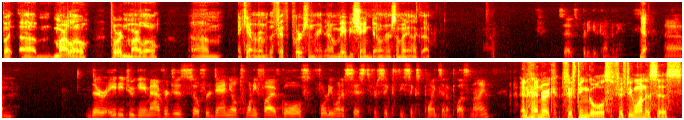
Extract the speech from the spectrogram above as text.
but um, Marleau, Thornton Marleau. Um, I can't remember the fifth person right now. Maybe Shane Doan or somebody like that. So it's pretty good company. Yeah. Um, their 82 game averages. So for Daniel, 25 goals, 41 assists for 66 points and a plus nine. And Henrik, 15 goals, 51 assists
